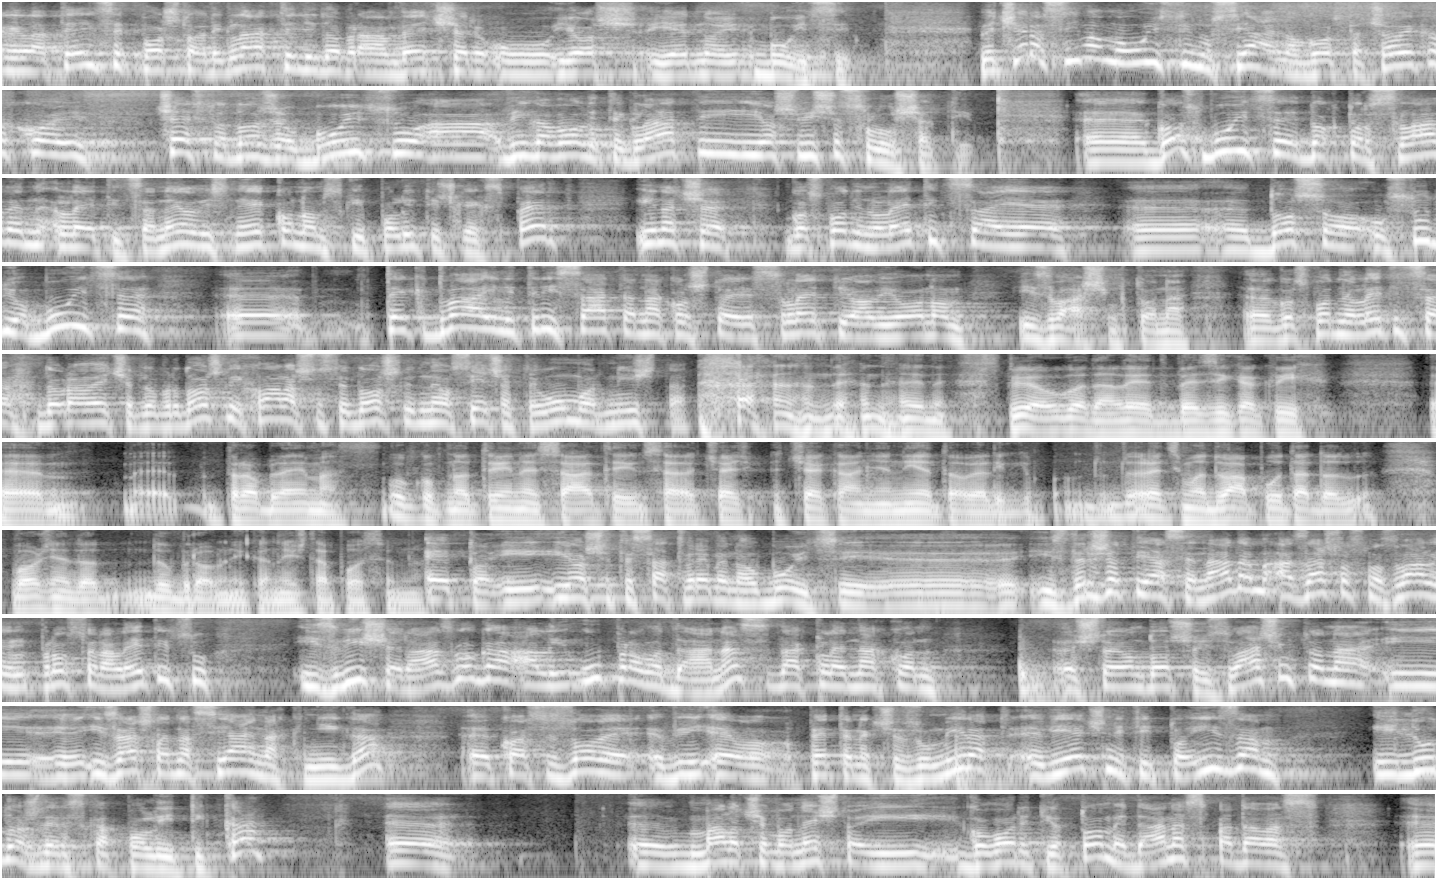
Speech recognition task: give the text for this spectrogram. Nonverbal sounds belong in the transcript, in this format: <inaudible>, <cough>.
Drage gledateljice, poštovani gledatelji, dobra vam večer u još jednoj bujici. Večeras imamo uistinu sjajnog gosta, čovjeka koji često dođe u bujicu, a vi ga volite gledati i još više slušati. E, gost bujice je dr. Slaven Letica, neovisni ekonomski i politički ekspert. Inače, gospodin Letica je e, došao u studio bujice e, tek dva ili tri sata nakon što je sletio avionom iz Vašingtona. E, gospodine Letica, dobro večer, dobrodošli. Hvala što ste došli, ne osjećate umor, ništa. <laughs> ne, ne, ne. Bio je ugodan let bez ikakvih problema. Ukupno 13 sati sa čekanjem nije to veliki. Recimo dva puta do vožnje do Dubrovnika, ništa posebno. Eto, i još ćete sat vremena u bujici e, izdržati, ja se nadam. A zašto smo zvali profesora Leticu? Iz više razloga, ali upravo danas, dakle nakon što je on došao iz Washingtona i e, izašla jedna sjajna knjiga e, koja se zove, evo Petenek će zoomirat, Vječni titoizam i ljudožderska politika. E, malo ćemo nešto i govoriti o tome danas, pa da vas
